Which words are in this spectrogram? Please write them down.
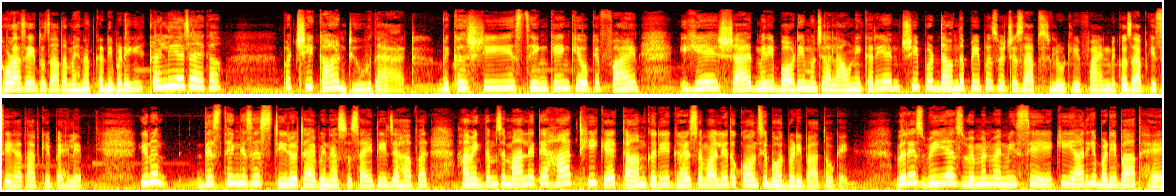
थोड़ा सा ही तो ज़्यादा मेहनत करनी पड़ेगी. कर लिया जाएगा. But she can do that because she is thinking कि ओके फाइन ये शायद मेरी बॉडी मुझे अलाउ नहीं करी and she put down the papers which is absolutely fine because आपकी सेहत आपके पहले। You know this thing is a stereotype in a society जहाँ पर हम एकदम से मान लेते हैं हाँ ठीक है काम करिए घर संभालिए तो कौन सी बहुत बड़ी बात हो गई? Whereas we as women when we say कि यार ये बड़ी बात है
